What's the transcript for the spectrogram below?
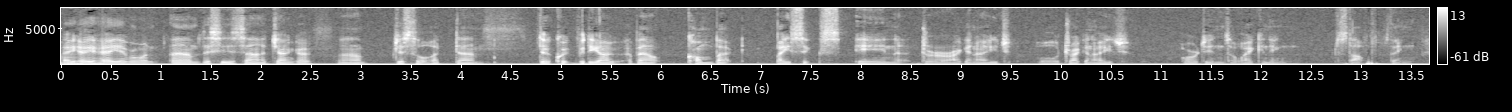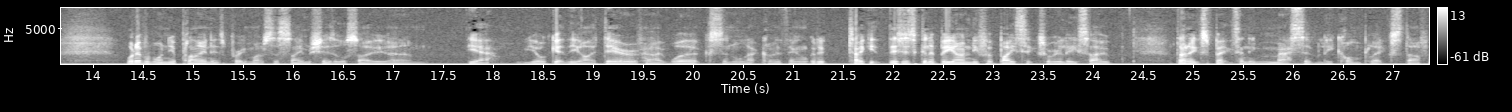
Hey, hey, hey everyone, um, this is uh, Django. Uh, just thought I'd um, do a quick video about combat basics in Dragon Age, or Dragon Age Origins Awakening stuff thing. Whatever one you're playing, it's pretty much the same shizzle, so um, yeah, you'll get the idea of how it works and all that kind of thing. I'm going to take it, this is going to be only for basics really, so don't expect any massively complex stuff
